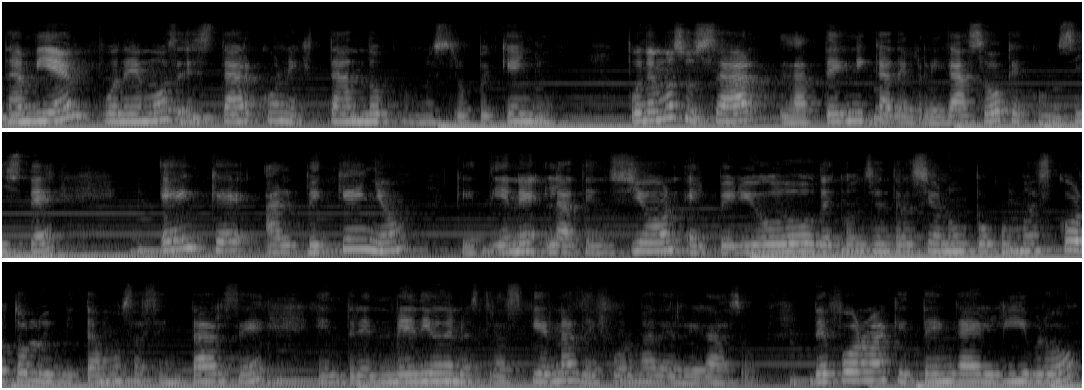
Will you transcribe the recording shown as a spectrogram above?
También podemos estar conectando con nuestro pequeño. Podemos usar la técnica del regazo que consiste en que al pequeño que tiene la atención, el periodo de concentración un poco más corto, lo invitamos a sentarse entre en medio de nuestras piernas de forma de regazo, de forma que tenga el libro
